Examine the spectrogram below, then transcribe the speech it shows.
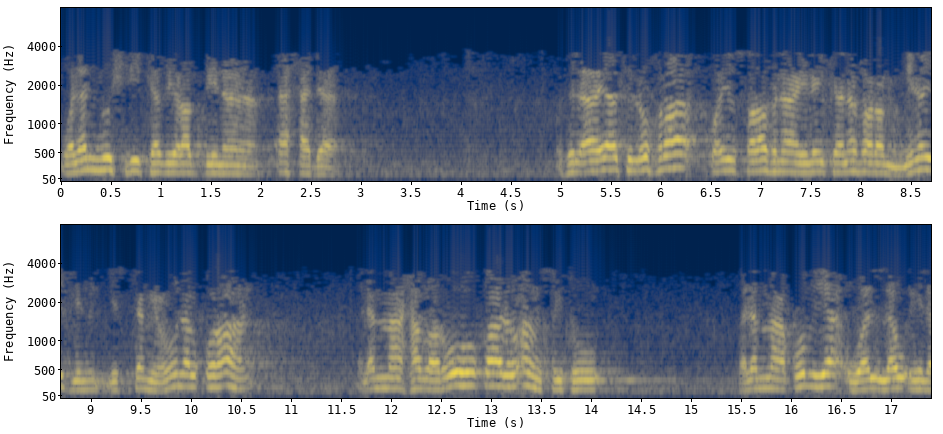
ولن نشرك بربنا أحدا. وفي الآيات الأخرى وإذ صرفنا إليك نفرا من الجن يستمعون القرآن فلما حضروه قالوا أنصتوا. فلما قضي ولوا إلى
